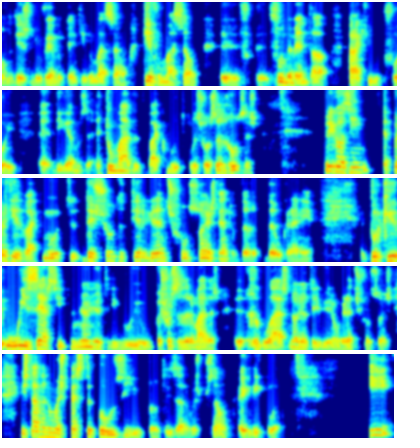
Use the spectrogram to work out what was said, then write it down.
onde desde novembro tem tido uma ação, teve uma ação eh, fundamental para aquilo que foi, eh, digamos, a tomada de Bakhmut pelas forças russas. Prigozhin, a partir de Bakhmut, deixou de ter grandes funções dentro da, da Ucrânia, porque o exército não lhe atribuiu, as forças armadas eh, regulares não lhe atribuíram grandes funções. Estava numa espécie de pausio, para utilizar uma expressão agrícola. E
